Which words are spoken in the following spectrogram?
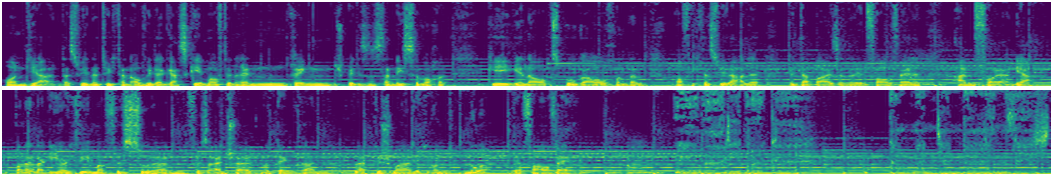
Und ja, dass wir natürlich dann auch wieder Gas geben auf den Rennen, spätestens dann nächste Woche gegen Augsburg auch. Und dann hoffe ich, dass wieder alle mit dabei sind und den VfL anfeuern. Ja, und dann danke ich euch wie immer fürs Zuhören, fürs Einschalten und denkt dran, bleibt geschmeidig und nur der VfL. Über die Brücke kommt mein Tempel in Sicht.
